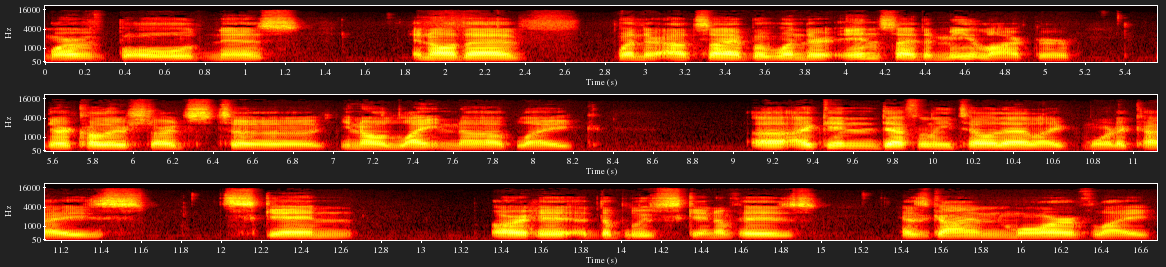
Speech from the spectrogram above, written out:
more of boldness and all that when they're outside, but when they're inside the meat locker, their color starts to you know lighten up. Like, uh, I can definitely tell that like Mordecai's skin or his, the blue skin of his has gotten more of like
